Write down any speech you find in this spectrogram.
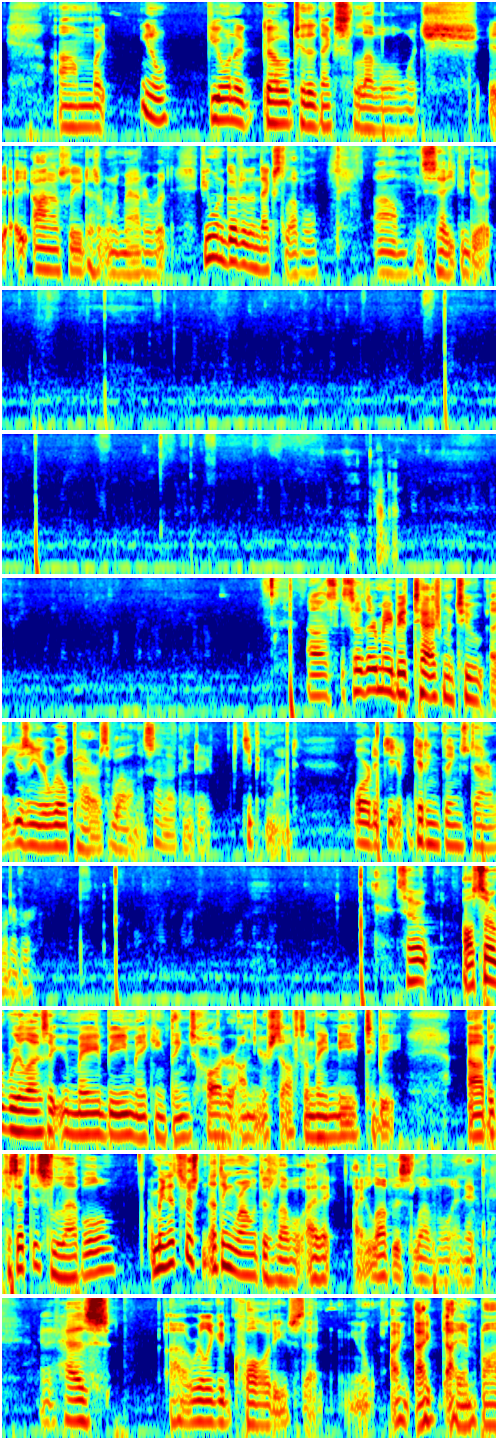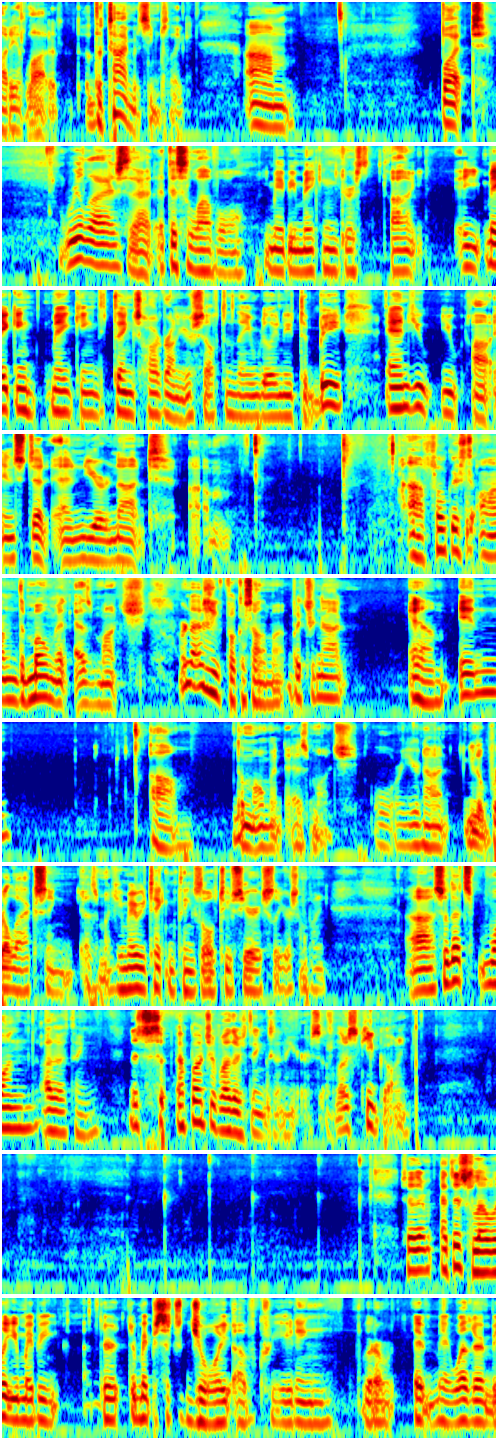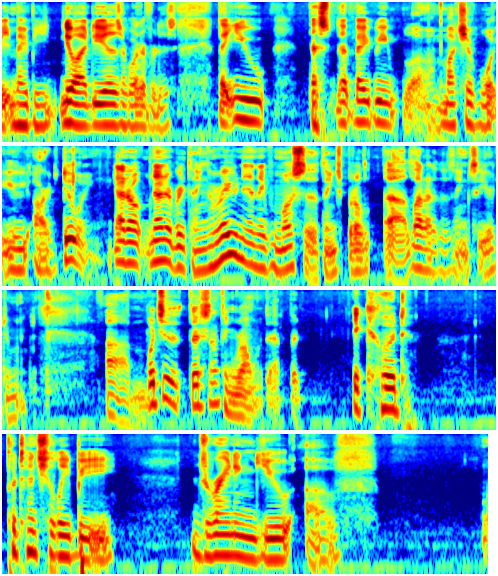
Um, but you know, if you want to go to the next level, which it, it honestly it doesn't really matter, but if you want to go to the next level, um, this is how you can do it. Hold on. Uh, so there may be attachment to uh, using your willpower as well. And that's another thing to keep in mind, or to keep getting things done or whatever. So also realize that you may be making things harder on yourself than they need to be, uh, because at this level, I mean, just nothing wrong with this level. I I love this level, and it and it has uh, really good qualities that you know I, I, I embody a lot of the time. It seems like, um, but realize that at this level you may be making your uh, making making things harder on yourself than they really need to be, and you you uh, instead and you're not. Um, uh, focused on the moment as much, or not actually focused on the moment, but you're not um, in um, the moment as much, or you're not, you know, relaxing as much. You may be taking things a little too seriously or something. Uh, so that's one other thing. There's a bunch of other things in here, so let's keep going. So there, at this level, you may be there. There may be such a joy of creating whatever it may, whether it, it may be new ideas or whatever it is, that you that's that may be uh, much of what you are doing. Not not everything, or maybe not even most of the things, but a, a lot of the things that you're doing. Um, which is there's nothing wrong with that, but it could potentially be draining you of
